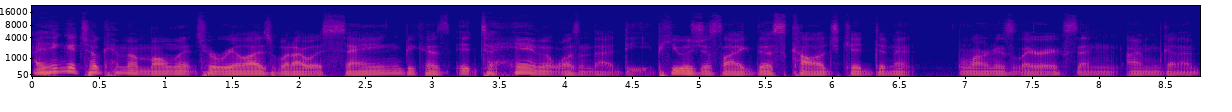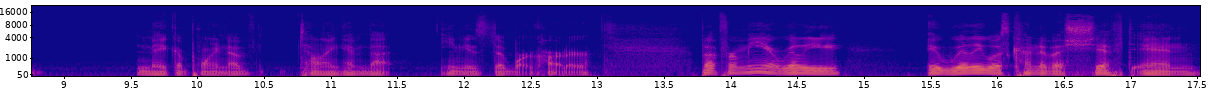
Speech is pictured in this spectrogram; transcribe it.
I think it took him a moment to realize what I was saying because it to him it wasn't that deep. He was just like this college kid didn't learn his lyrics and I'm going to make a point of telling him that he needs to work harder. But for me it really it really was kind of a shift in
